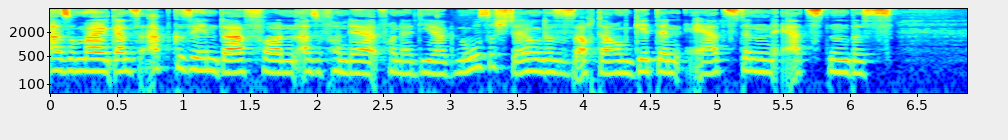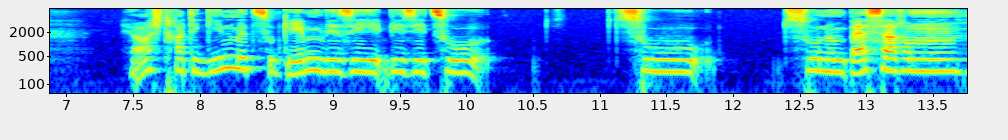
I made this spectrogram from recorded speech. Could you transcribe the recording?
also mal ganz abgesehen davon, also von der, von der Diagnosestellung, dass es auch darum geht, den Ärztinnen und Ärzten bis ja, Strategien mitzugeben, wie sie, wie sie zu, zu, zu einem besseren,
